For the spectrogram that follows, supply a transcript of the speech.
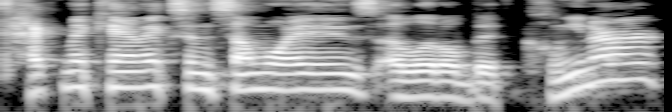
tech mechanics in some ways a little bit cleaner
